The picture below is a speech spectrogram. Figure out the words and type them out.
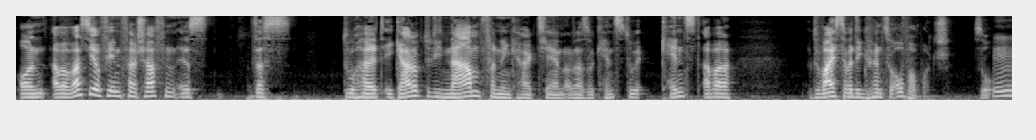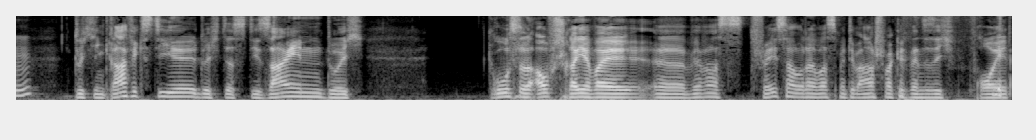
Und, aber was sie auf jeden Fall schaffen, ist, dass du halt, egal ob du die Namen von den Charakteren oder so kennst, du kennst aber, du weißt aber, die gehören zu Overwatch. So. Mhm. Durch den Grafikstil, durch das Design, durch große Aufschreie, weil, äh, wer war's, Tracer oder was mit dem Arsch wackelt, wenn sie sich freut.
